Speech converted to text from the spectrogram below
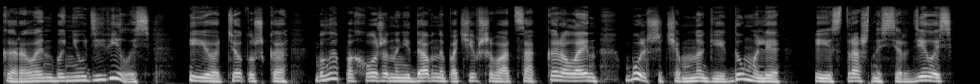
Кэролайн бы не удивилась. Ее тетушка была похожа на недавно почившего отца Кэролайн больше, чем многие думали, и страшно сердилась,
